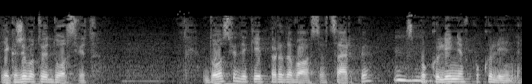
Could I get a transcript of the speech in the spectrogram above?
як жив той досвід. Досвід, який передавався в церкві з покоління в покоління.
